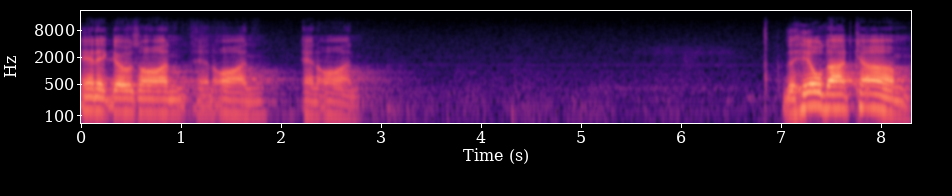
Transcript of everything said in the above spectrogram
And it goes on and on and on. TheHill.com,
